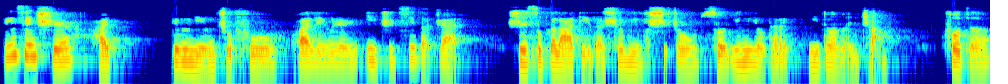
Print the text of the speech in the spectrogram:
临行时还叮咛嘱咐还邻人一只鸡的债，是苏格拉底的生命史中所应有的一段文章。否则，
